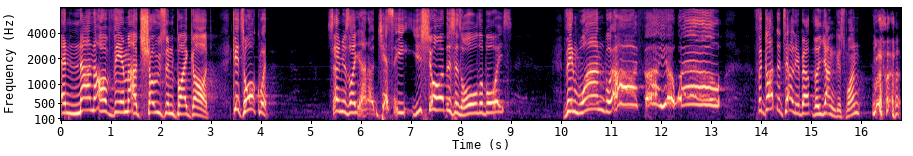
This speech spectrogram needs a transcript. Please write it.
and none of them are chosen by God. Gets awkward. Samuel's like, oh, no, Jesse, you sure this is all the boys? Then one boy, oh, I you well. Forgot to tell you about the youngest one.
